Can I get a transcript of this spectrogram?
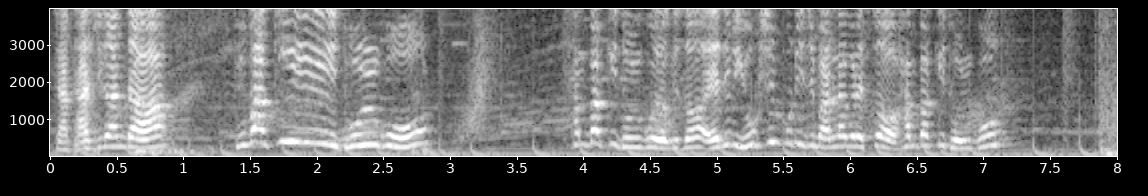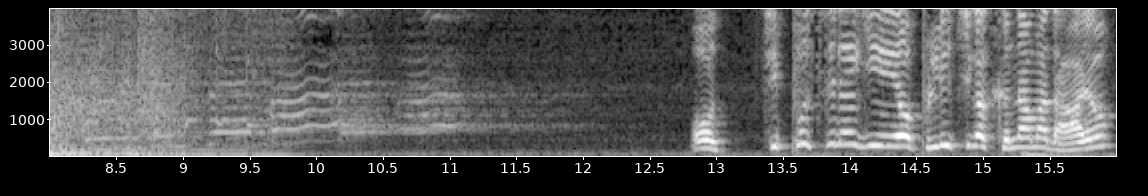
자 다시 간다 두 바퀴 돌고 한 바퀴 돌고 여기서. 애들이 욕심 부리지 말라 그랬어. 한 바퀴 돌고. 어 지프 쓰레기예요. 블리치가 그나마 나아요?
